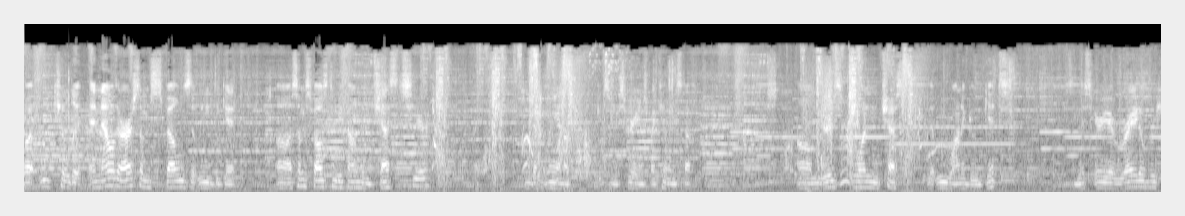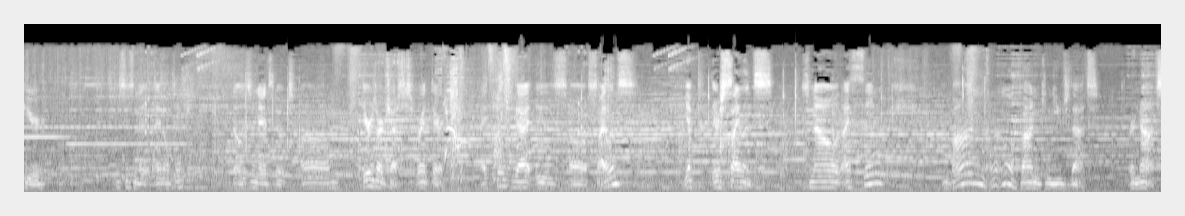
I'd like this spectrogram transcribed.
But we killed it, and now there are some spells that we need to get. Uh, some spells can be found in chests here. I definitely want to get some experience by killing stuff. Um, there's one chest that we want to go get. It's in this area right over here. This isn't it, I don't think. No, this is an antidote. Um, there's our chest, right there. I think that is, uh, silence? Yep, there's silence. So now, I think... Vaan? I don't know if Vaan can use that. Or not.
